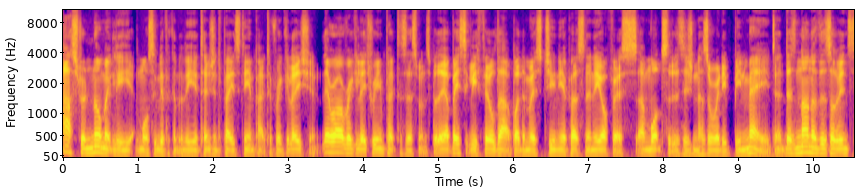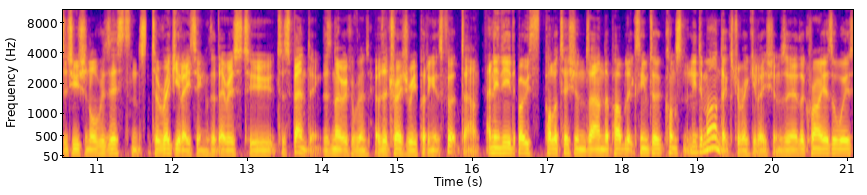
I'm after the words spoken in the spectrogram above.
astronomically more significant than the attention to pay to the impact of regulation. There are regulatory impact assessments, but they are basically filled out by the most junior person in the office and once the decision has already been made. There's none of the sort of institutional resistance to regulating that there is to, to spending. There's no equivalent of the Treasury putting its foot down. And indeed, both politicians and the public seem to constantly demand extra regulations. You know, the cry is always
